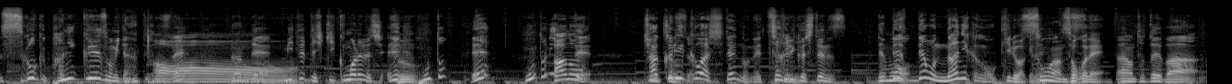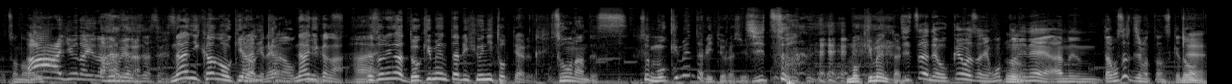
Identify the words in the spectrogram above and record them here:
すごくパニック映像みたい。になってるんですねなんで見てて引き込まれるしえうん本当え本当にって着陸はしてんのね。着陸ししてるんです。ででもでも何かが起きるわけね。そうなんです。こで。あの例えばそのああ言うな言うな言うな何かが起きるわけね。何何かが。それがドキュメンタリー風に撮ってある。そうなんです。それモキュメンタリーっていうらしい実はねモキュメンタリー。実はね奥山さんに本当にね、あの騙されてしまったんですけど、ね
